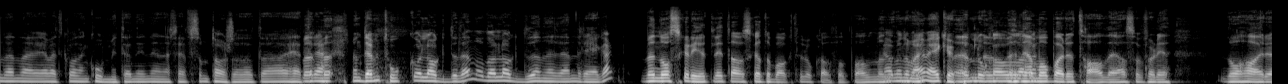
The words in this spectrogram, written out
den der, jeg vet ikke hva den komiteen i NFF som tar seg av dette, heter. Men, men, men de tok og lagde den, og da lagde denne den regelen. Men nå sklir det litt, da, vi skal tilbake til lokalfotballen. Men, ja, men de er med i cupen. Men, men, jeg må bare ta det, altså, fordi nå har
